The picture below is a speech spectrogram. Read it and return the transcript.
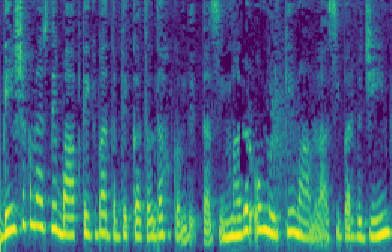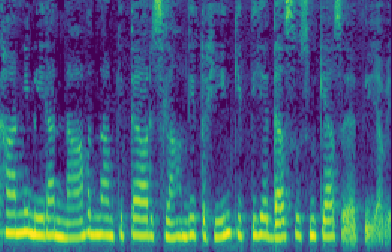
ਬੇਸ਼ੱਕ ਮੈਂ ਉਸਦੇ ਬਾਪ ਤੇ ਬਹਾਦਰ ਦੇ ਕਤਲ ਦਾ ਹੁਕਮ ਦਿੱਤਾ ਸੀ, ਮਗਰ ਉਹ ਮੁਲਕੀ ਮਾਮਲਾ ਸੀ, ਪਰ ਵਜੀਨ ਖਾਨ ਨੇ ਮੇਰਾ ਨਾਮ ਬਦਨਾਮ ਕੀਤਾ ਔਰ ਇਸਲਾਮ ਦੀ ਤੋਹੀਨ ਕੀਤੀ ਹੈ, ਦੱਸ ਉਸ ਨੂੰ ਕਿਆ ਸਜ਼ਾ ਦਿੱਤੀ ਜਾਵੇ।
